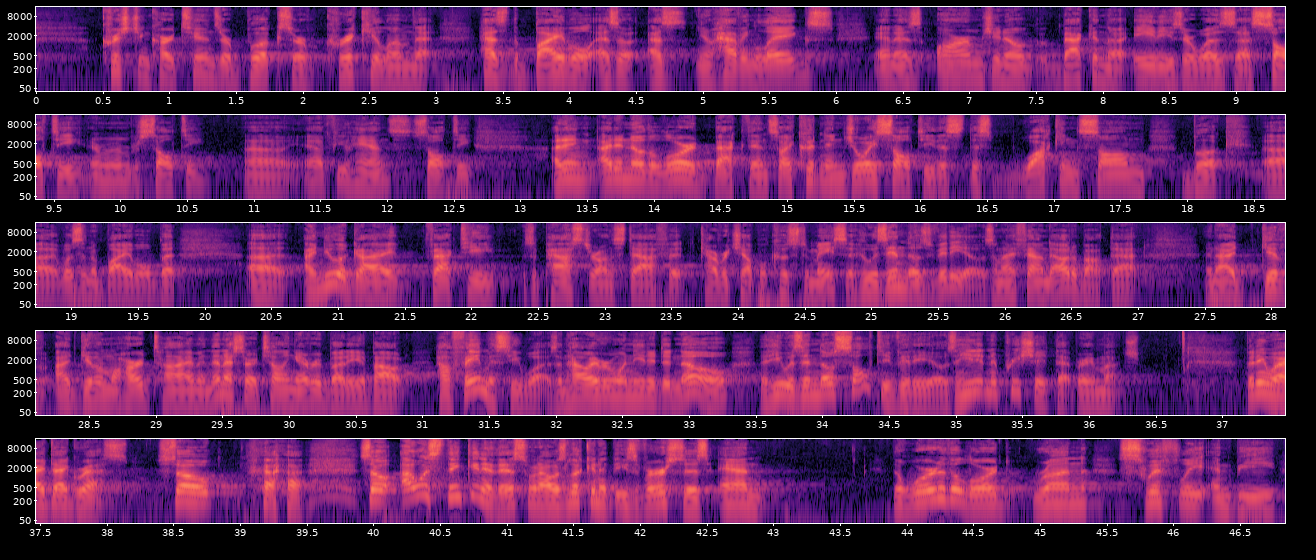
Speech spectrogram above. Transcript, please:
Christian cartoons or books or curriculum that has the Bible as, a, as you know, having legs and as arms. You know, back in the 80s, there was uh, Psalty. I remember Psalty? Uh, yeah, a few hands, Psalty. I didn't, I didn't know the Lord back then, so I couldn't enjoy Psalty, this, this walking psalm book. Uh, it wasn't a Bible, but uh, I knew a guy, in fact, he was a pastor on staff at Calvary Chapel Costa Mesa, who was in those videos, and I found out about that. And I'd give, I'd give him a hard time. And then I started telling everybody about how famous he was and how everyone needed to know that he was in those Psalty videos. And he didn't appreciate that very much. But anyway, I digress. So, so I was thinking of this when I was looking at these verses, and the word of the Lord run swiftly and be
